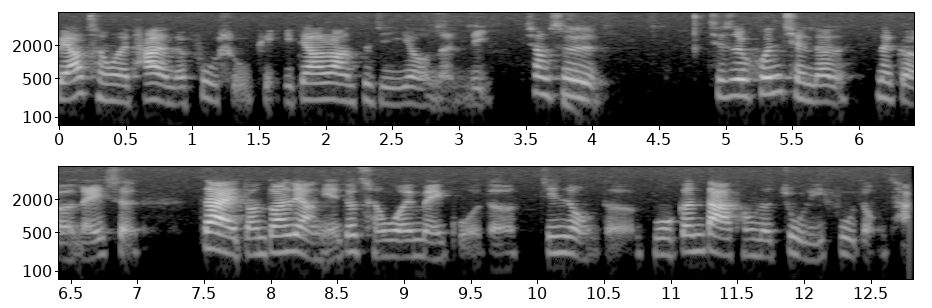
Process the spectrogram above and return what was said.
不要成为他人的附属品，一定要让自己也有能力。像是，嗯、其实婚前的那个雷神，在短短两年就成为美国的金融的摩根大通的助理副总裁。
